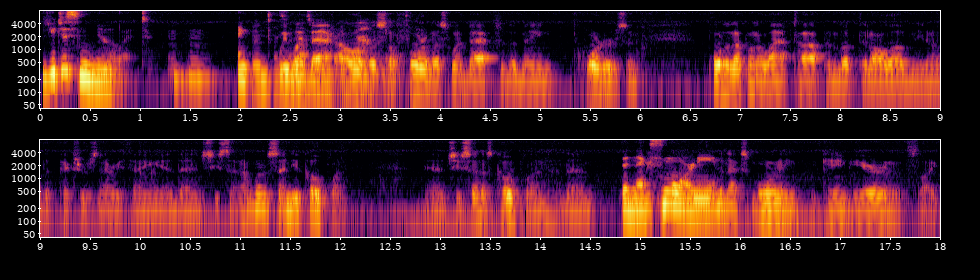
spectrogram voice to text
you just know it. And we went back, all of us, all four of us went back to the main quarters and pulled it up on a laptop and looked at all of them, you know, the pictures and everything. And then she said, I'm going to send you Copeland. And she sent us Copeland. And then The next the morning, the next morning we came here and it's like,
